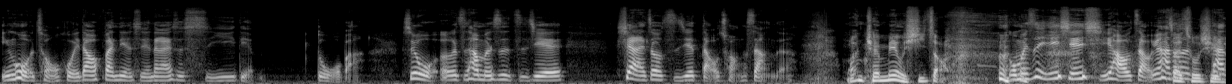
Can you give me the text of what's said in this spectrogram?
萤火虫，回到饭店的时间大概是十一点多吧。所以我儿子他们是直接下来之后直接倒床上的。完全没有洗澡。我们是已经先洗好澡，因为他都是他再出去他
